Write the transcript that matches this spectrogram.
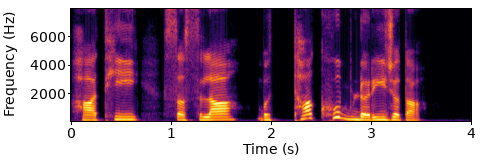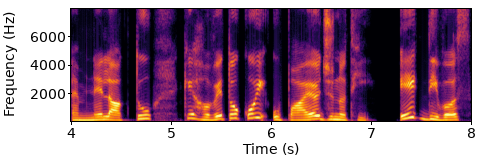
હાથી, સસલા બધા ખૂબ ડરી જતા. એમને લાગતું કે હવે તો કોઈ ઉપાય જ નથી. એક દિવસ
